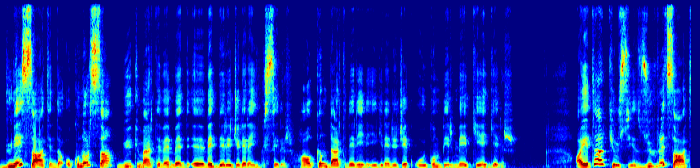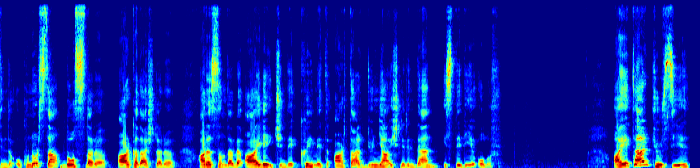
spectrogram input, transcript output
güneş saatinde okunursa büyük mertebe ve, e, ve derecelere yükselir. Halkın dertleriyle ilgilenecek uygun bir mevkiye gelir. Ayetel Kürsi zühre saatinde okunursa dostları, arkadaşları arasında ve aile içinde kıymeti artar, dünya işlerinden istediği olur. Ayetel Kürsi'yi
